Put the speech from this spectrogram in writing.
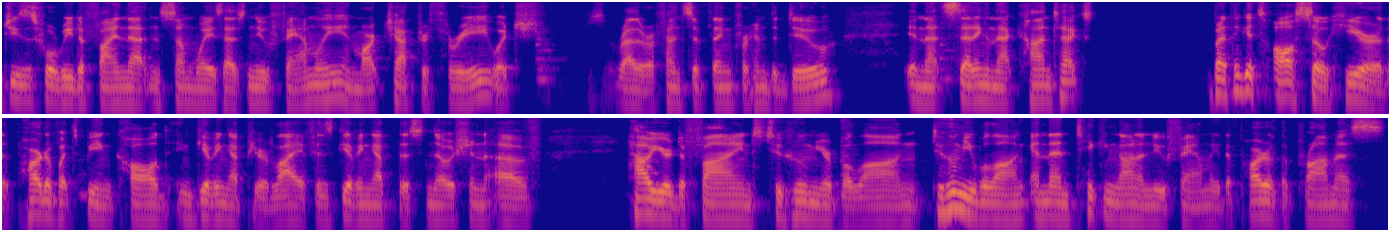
Jesus will redefine that in some ways as new family in Mark chapter three, which is a rather offensive thing for him to do in that setting, in that context. But I think it's also here that part of what's being called in giving up your life is giving up this notion of how you're defined, to whom you belong, to whom you belong, and then taking on a new family. That part of the promise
